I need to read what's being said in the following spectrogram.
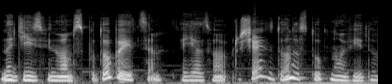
Надіюсь, він вам сподобається. А я з вами прощаюсь до наступного відео.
